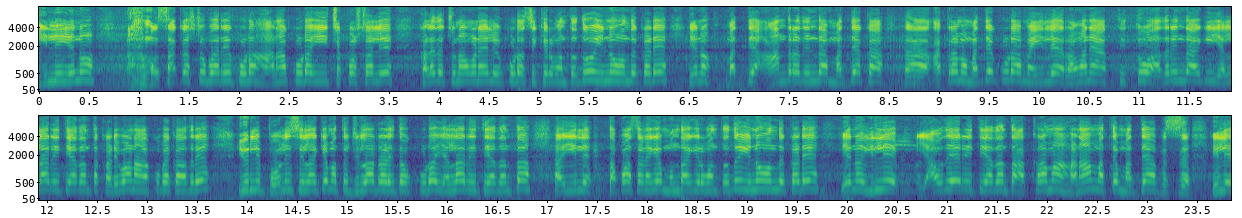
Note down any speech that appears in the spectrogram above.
ಇಲ್ಲಿ ಏನು ಸಾಕಷ್ಟು ಬಾರಿ ಕೂಡ ಹಣ ಕೂಡ ಈ ಚೆಕ್ ಪೋಸ್ಟಲ್ಲಿ ಕಳೆದ ಚುನಾವಣೆಯಲ್ಲಿ ಕೂಡ ಸಿಕ್ಕಿರುವಂಥದ್ದು. ಇನ್ನೂ ಒಂದು ಕಡೆ ಏನು ಮಧ್ಯ ಆಂಧ್ರದಿಂದ ಮಧ್ಯ ಕ ಅಕ್ರಮ ಮಧ್ಯ ಕೂಡ ಇಲ್ಲಿ ರವಾನೆ ಆಗ್ತಿತ್ತು. ಅದರಿಂದಾಗಿ ಎಲ್ಲ ರೀತಿಯಾದಂಥ ಕಡಿವಾಣ ಹಾಕಬೇಕಾದ್ರೆ ಇಲ್ಲಿ ಪೊಲೀಸ್ ಇಲಾಖೆ ಮತ್ತು ಜಿಲ್ಲಾಡಳಿತ ಕೂಡ ಎಲ್ಲ ರೀತಿಯಾದಂಥ ಇಲ್ಲಿ ತಪಾಸಣೆಗೆ ಮುಂದಾಗಿರುವಂಥದ್ದು. ಇನ್ನೂ ಒಂದು ಕಡೆ ಏನು ಇಲ್ಲಿ ಯಾವುದೇ ರೀತಿಯಾದಂಥ ಅಕ್ರಮ ಹಣ ಮತ್ತು ಮದ್ಯ ಇಲ್ಲಿ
